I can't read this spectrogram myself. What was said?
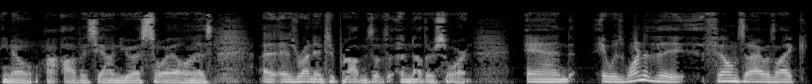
you know, obviously on U.S. soil and has, uh, has run into problems of another sort. And it was one of the films that I was like,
